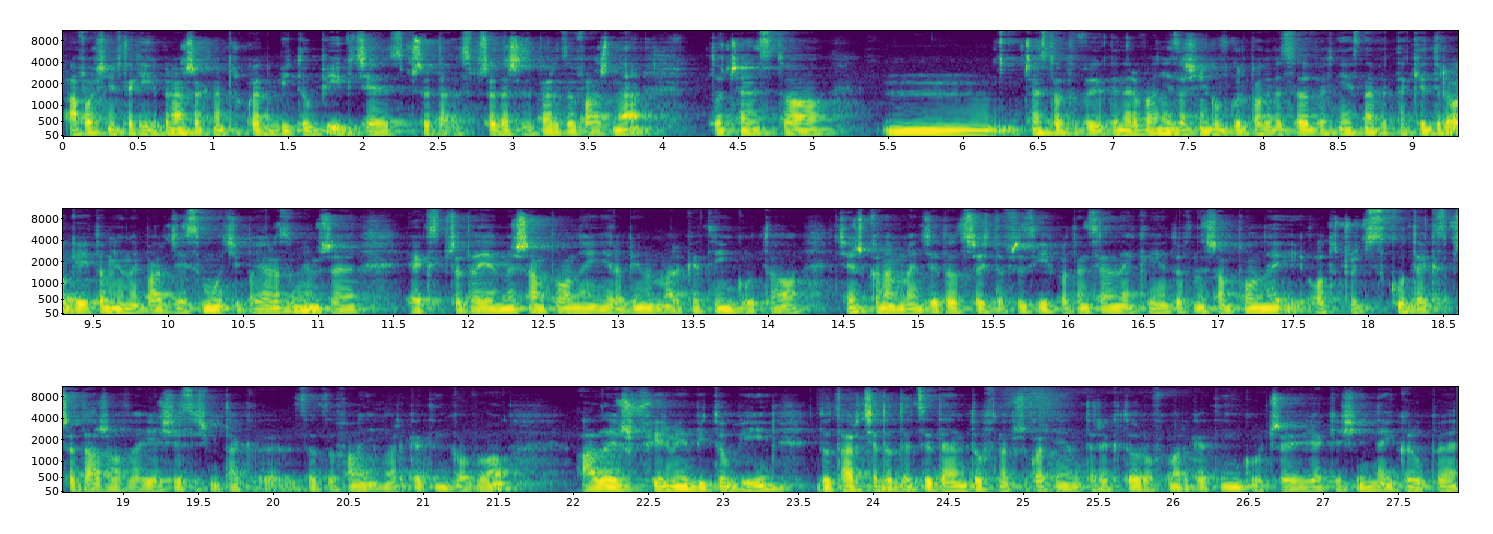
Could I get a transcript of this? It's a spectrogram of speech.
a właśnie w takich branżach, na przykład B2B, gdzie sprzeda sprzedaż jest bardzo ważna, to często, mm, często to wygenerowanie zasięgów w grupach docelowych nie jest nawet takie drogie i to mnie najbardziej smuci, bo ja rozumiem, że jak sprzedajemy szampony i nie robimy marketingu, to ciężko nam będzie dotrzeć do wszystkich potencjalnych klientów na szampony i odczuć skutek sprzedażowy, jeśli jesteśmy tak e, zacofani marketingowo ale już w firmie B2B dotarcie do decydentów, na przykład nie wiem, dyrektorów marketingu czy jakiejś innej grupy,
